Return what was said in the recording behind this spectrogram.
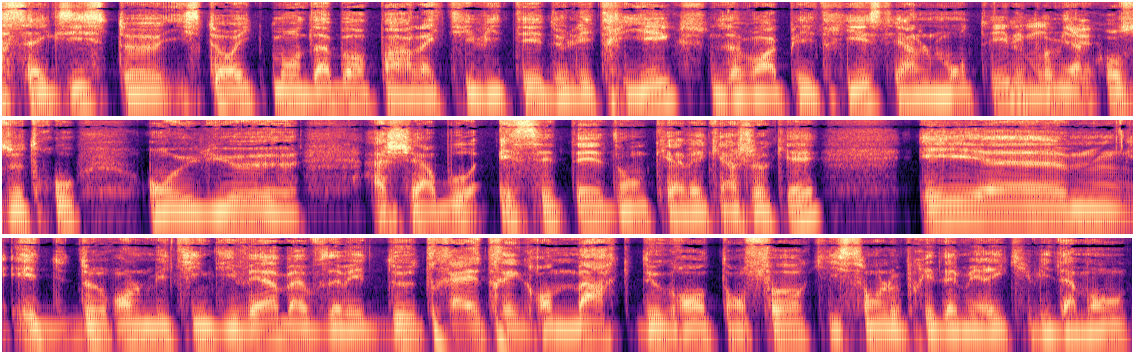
ça existe euh, historiquement d'abord par l'activité de l'étrier, que nous avons appelé étrier, c'est-à-dire le monté. Le Les premières courses de trot ont eu lieu euh, à Cherbourg et c'était donc avec un jockey. Et, euh, et durant le meeting d'hiver, bah, vous avez deux très très grandes marques, deux grands temps forts qui sont le Prix d'Amérique évidemment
